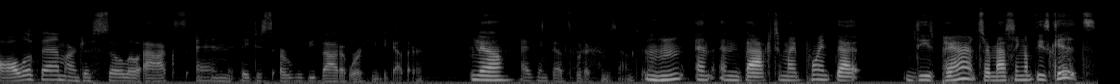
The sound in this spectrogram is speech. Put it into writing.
all of them are just solo acts and they just are really bad at working together. Yeah. I think that's what it comes down to. hmm And and back to my point that these parents are messing up these kids.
